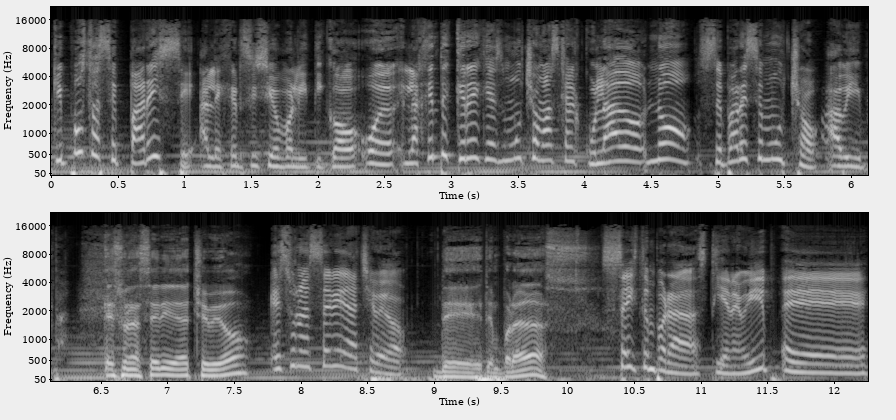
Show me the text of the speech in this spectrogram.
que posta se parece al ejercicio político. O, eh, la gente cree que es mucho más calculado, no, se parece mucho a VIP. Es una serie de HBO Es una serie de HBO. de temporadas. Seis temporadas tiene VIP. eh,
